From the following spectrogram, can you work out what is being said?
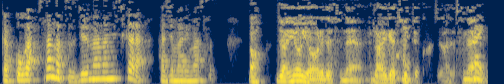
学校が3月17日から始まります。あ、じゃあいよいよあれですね。来月っていう感じなんですね。はい。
